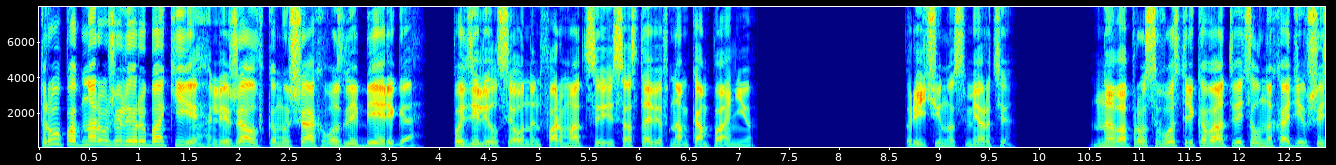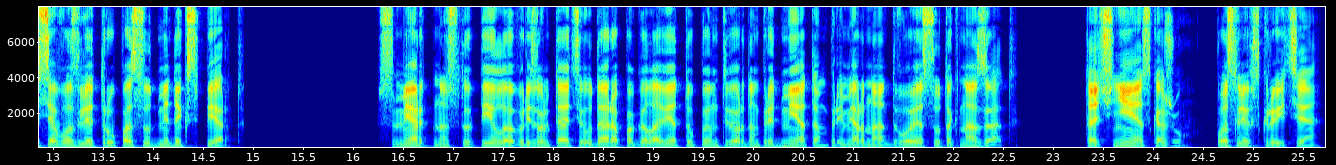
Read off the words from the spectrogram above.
Труп обнаружили рыбаки, лежал в камышах возле берега. Поделился он информацией, составив нам компанию. Причина смерти. На вопрос Вострикова ответил находившийся возле трупа судмедэксперт. Смерть наступила в результате удара по голове тупым твердым предметом примерно двое суток назад. Точнее скажу, после вскрытия.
